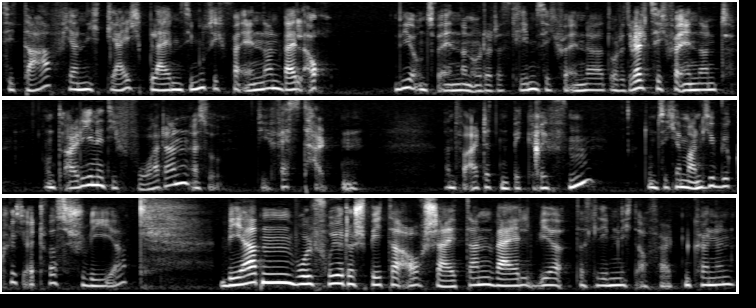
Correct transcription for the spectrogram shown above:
Sie darf ja nicht gleich bleiben, sie muss sich verändern, weil auch wir uns verändern oder das Leben sich verändert oder die Welt sich verändert. Und all jene, die fordern, also die festhalten an veralteten Begriffen, tun sich ja manche wirklich etwas schwer, werden wohl früher oder später auch scheitern, weil wir das Leben nicht aufhalten können.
